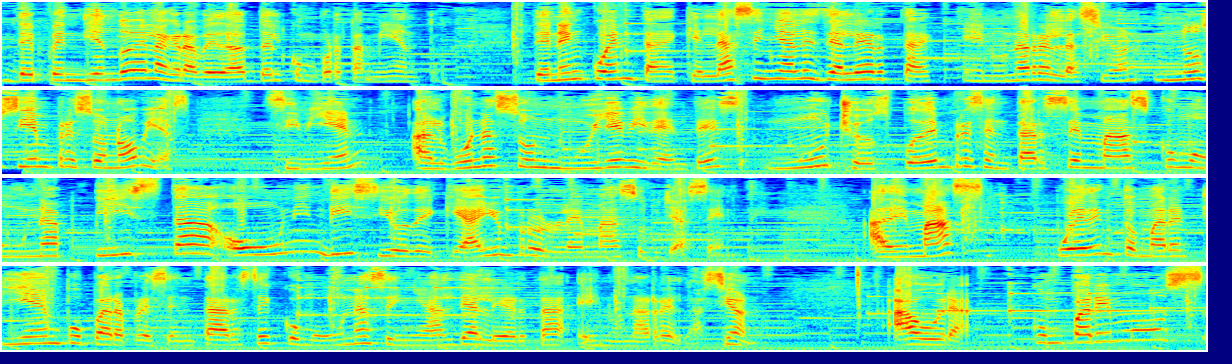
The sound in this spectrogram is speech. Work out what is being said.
dependiendo de la gravedad del comportamiento. Ten en cuenta que las señales de alerta en una relación no siempre son obvias. Si bien algunas son muy evidentes, muchos pueden presentarse más como una pista o un indicio de que hay un problema subyacente. Además, pueden tomar tiempo para presentarse como una señal de alerta en una relación. Ahora, comparemos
